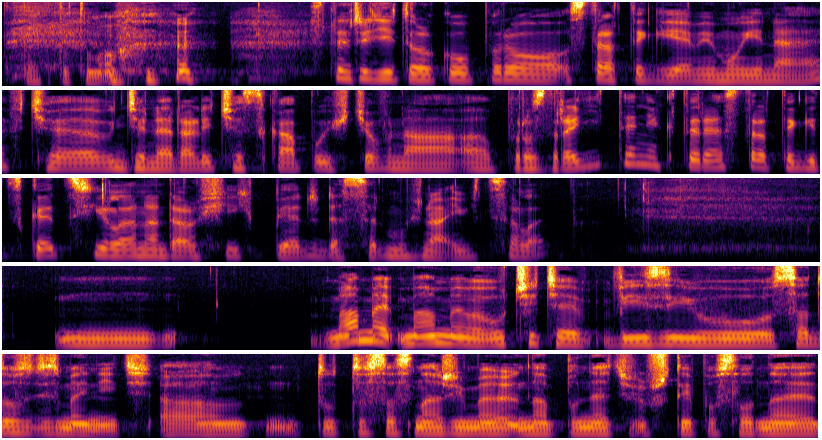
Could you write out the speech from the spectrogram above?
tak toto mám. Jste ředitelkou pro strategie mimo jiné v, Če- v Generali Česká pojišťovna. Prozradíte některé strategické cíle na dalších pět, deset, možná i více let? Mm, máme, máme určite víziu sa dosť zmeniť a tuto sa snažíme naplňať už tie posledné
